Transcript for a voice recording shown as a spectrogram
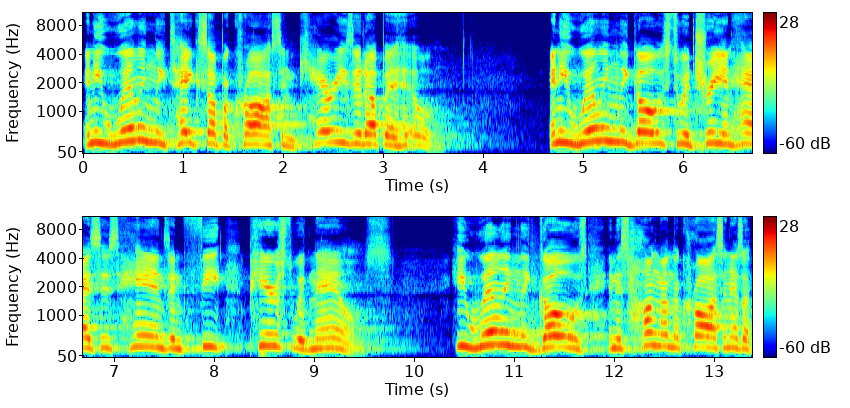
And he willingly takes up a cross and carries it up a hill. And he willingly goes to a tree and has his hands and feet pierced with nails. He willingly goes and is hung on the cross and has a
